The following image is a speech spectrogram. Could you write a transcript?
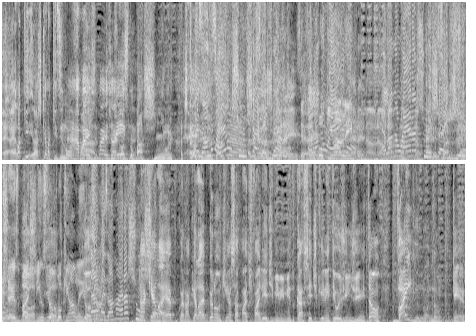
É, Ela que, eu acho que ela quis inovar. Ah, mas- mas o aí- negócio do baixinho. Acho que Mas ela ela não era Xuxa ela ainda. Peraí, Você foi um Ela pouquinho além. Peraí, não, não. Ela não era Xuxa ainda. Xuxa e os baixinhos E foi um pouquinho além. Não, mas ela não era Xuxa. Naquela época, naquela época não tinha essa patifaria de mimimi do cacete que nem tem hoje em dia. Então, vai não- não- quem,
